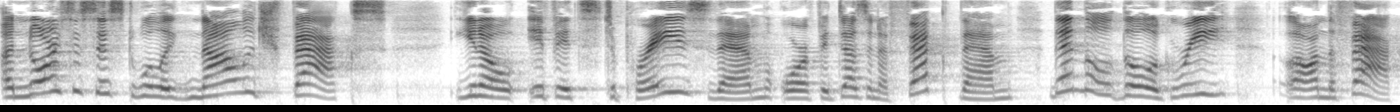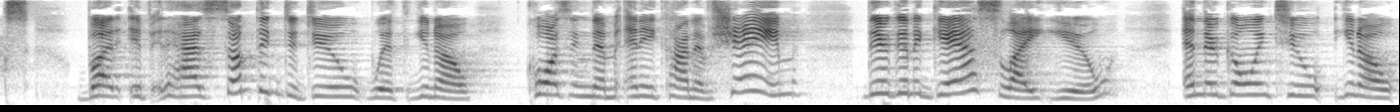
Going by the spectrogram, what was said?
A narcissist will acknowledge facts, you know, if it's to praise them or if it doesn't affect them, then they'll they'll agree on the facts. But if it has something to do with, you know, causing them any kind of shame, they're going to gaslight you and they're going to, you know,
